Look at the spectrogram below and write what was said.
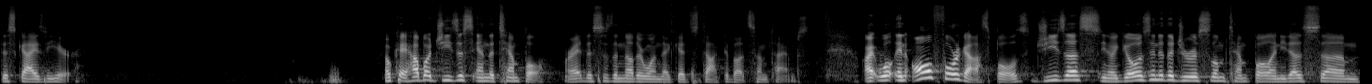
this guy's ear. Okay, how about Jesus and the temple? Right, this is another one that gets talked about sometimes. All right, well, in all four Gospels, Jesus, you know, he goes into the Jerusalem temple and he does some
